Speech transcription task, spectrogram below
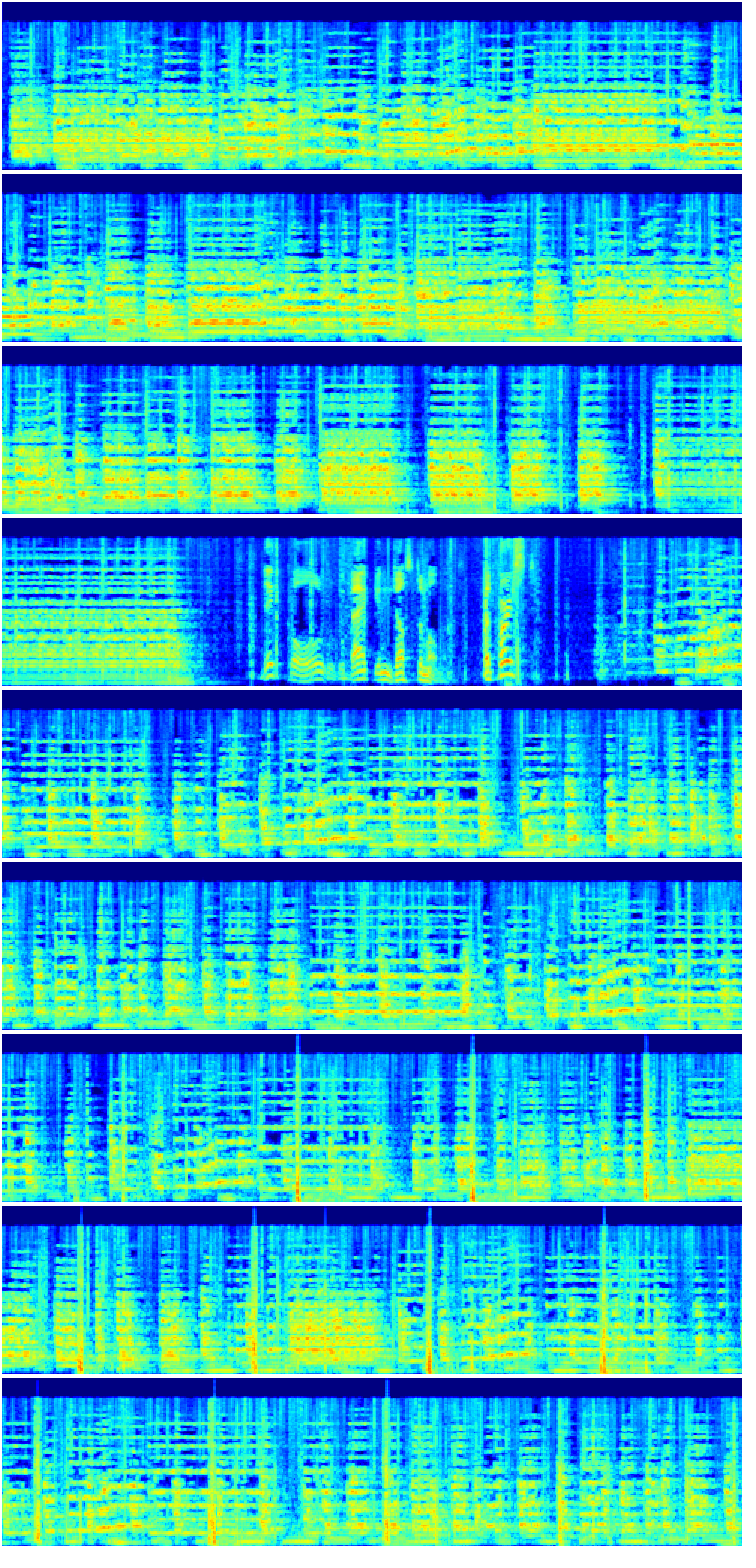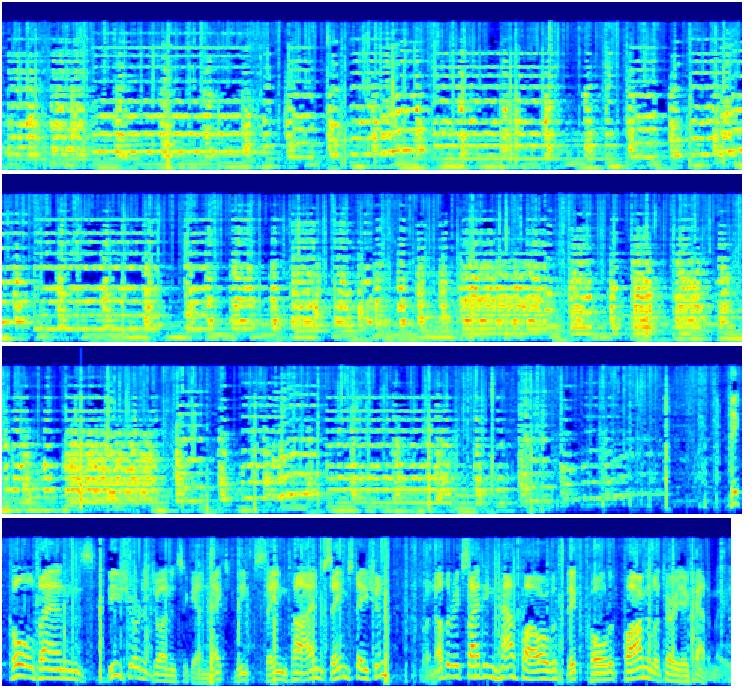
Back in just a moment. But first, Cole fans, be sure to join us again next week, same time, same station, for another exciting half hour with Dick Cole at Farm Military Academy.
